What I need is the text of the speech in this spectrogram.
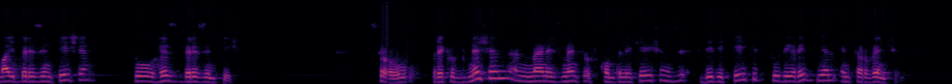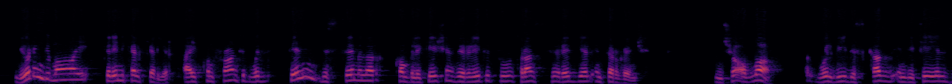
my presentation to his presentation. So recognition and management of complications dedicated to the radial intervention. During my clinical career, I confronted with 10 dissimilar complications related to transradial intervention. Inshallah, will be discussed in details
